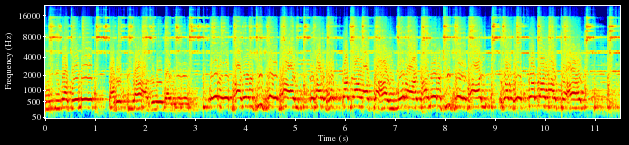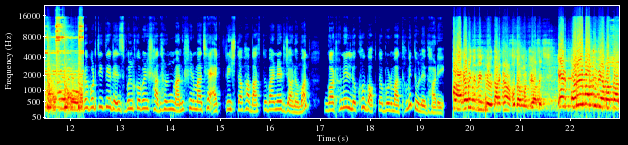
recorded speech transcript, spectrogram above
নির্বাচনে আসবে বাইরে। ওরে রেজবুল কবির সাধারণ মানুষের মাঝে একত্রিশ দফা বাস্তবায়নের জনমত গঠনের লক্ষ্য বক্তব্যের মাধ্যমে তুলে ধরে। আগামীতে বিএনপি তারেক রহমান প্রধানমন্ত্রী হবে এর পরের বার যদি আবার তার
